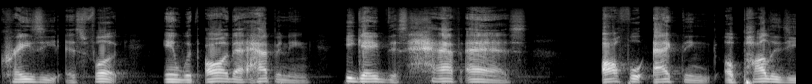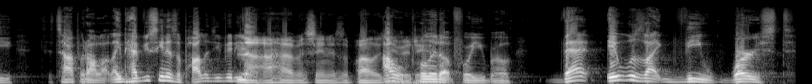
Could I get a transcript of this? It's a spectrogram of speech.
crazy as fuck. And with all that happening, he gave this half-ass, awful acting apology to top it all off. Like, have you seen his apology video? nah i haven't seen his apology I will video. pull it up for you, bro. That it was like the worst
